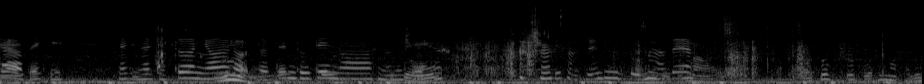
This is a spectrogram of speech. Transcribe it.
sao bé chị. Nó chỉ nó chỉ tôi nhớ rồi là tên thu tên nó nụ chế ha Có tốt, tốt, tốt, thế phải đi.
